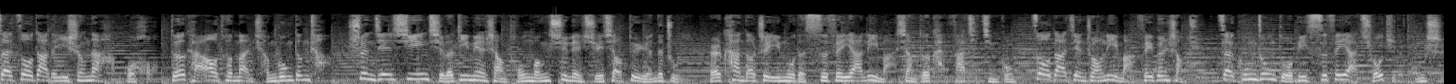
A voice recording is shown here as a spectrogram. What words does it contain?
在奏大的一声呐喊过后，德凯奥特曼成功登场，瞬间吸引起了地面上同盟训练学校队员的注意。而看到这一幕的斯菲亚立马向德凯发起进攻。奏大见状，立马飞奔上去，在空中躲避斯菲亚球体的同时，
